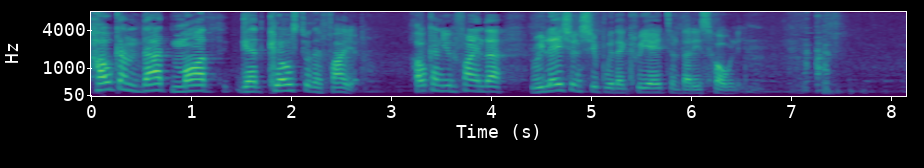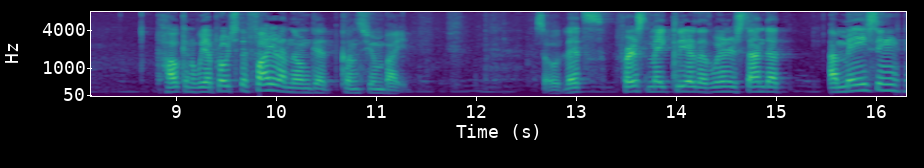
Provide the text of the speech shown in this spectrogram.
How can that moth get close to the fire? How can you find a relationship with a creator that is holy? How can we approach the fire and don't get consumed by it? So let's first make clear that we understand that amazing,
